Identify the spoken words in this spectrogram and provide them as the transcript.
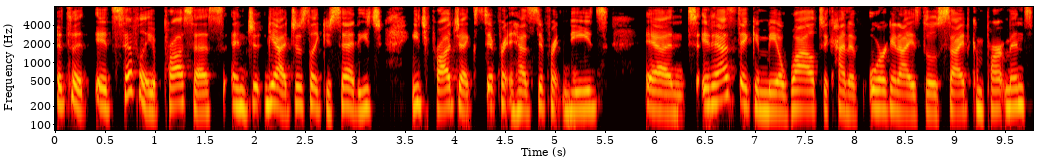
It's a it's definitely a process, and ju- yeah, just like you said, each each project's different, has different needs, and it has taken me a while to kind of organize those side compartments.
